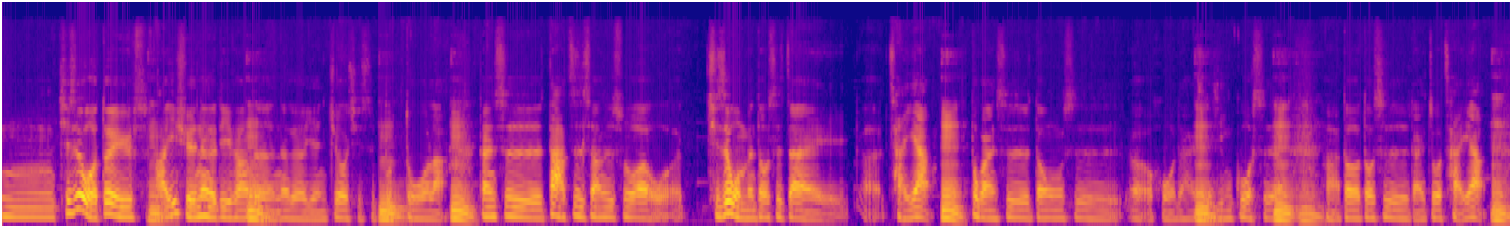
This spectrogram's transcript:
嗯，其实我对于法医学那个地方的那个研究其实不多啦。嗯，嗯，但是大致上是说，我其实我们都是在呃采样，嗯，不管是动物是呃活的还是已经过世了，嗯嗯，啊，都都是来做采样，嗯，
